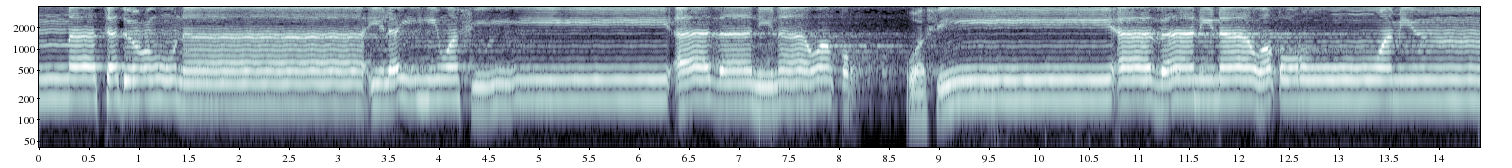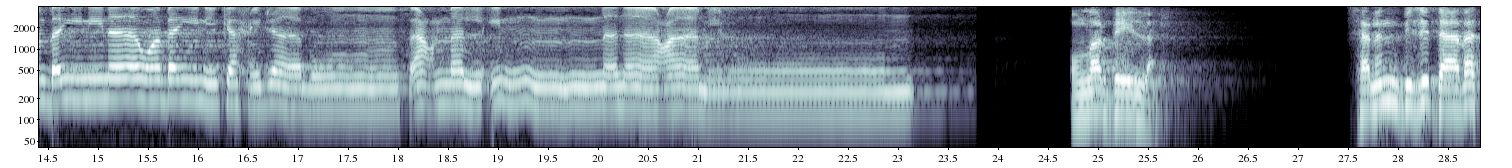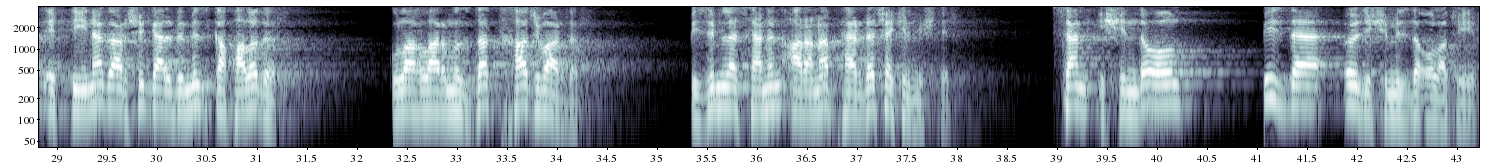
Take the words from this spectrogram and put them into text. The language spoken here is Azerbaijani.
تدعونا إليه وفي آذاننا وقر وفي آذاننا وقر ومن بيننا وبينك حجاب فاعمل إننا عاملون. Onlar deyirlər, Sənin bizi dəvət etdiyinə qarşı qəlbimiz qapalıdır, qulaqlarımızda tıxac vardır, bizimlə sənin arana pərdə çəkilmişdir. Sən işində ol, biz də öz işimizdə olacaq.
